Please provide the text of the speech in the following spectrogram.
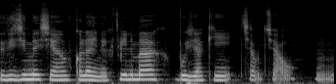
Widzimy się w kolejnych filmach. Buziaki, ciao ciao. Mm.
